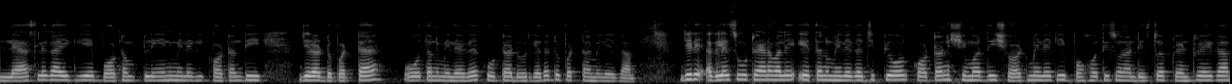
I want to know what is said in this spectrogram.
ਲੈਸ ਲਗਾਈ ਗਈ ਹੈ। ਬਾਟਮ ਪਲੇਨ ਮਿਲੇਗੀ ਕਾਟਨ ਦੀ। ਜਿਹੜਾ ਦੁਪੱਟਾ ਹੈ ਉਹ ਤੁਹਾਨੂੰ ਮਿਲੇਗਾ ਕੋਟਾ ਡੋਰੀਆ ਦਾ ਦੁਪੱਟਾ ਮਿਲੇਗਾ। ਜਿਹੜੇ ਅਗਲੇ ਸੂਟ ਰਹਿਣ ਵਾਲੇ, ਇਹ ਤੁਹਾਨੂੰ ਮਿਲੇਗਾ ਜੀ ਪਿਓਰ ਕਾਟਨ ਸ਼ਿਮਰ ਦੀ ਸ਼ਰਟ ਮਿਲੇਗੀ, ਬਹੁਤ ਹੀ ਸੋਹਣਾ ਡਿਜੀਟਲ ਪ੍ਰਿੰਟ ਰਹੇਗਾ।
